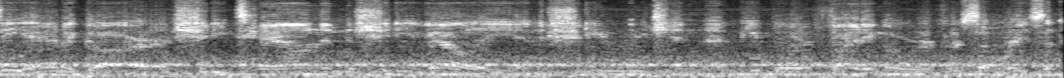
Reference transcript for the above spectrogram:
Doc, you should see Anagar, a shitty town in a shitty valley in a shitty region that people are fighting over for some reason.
